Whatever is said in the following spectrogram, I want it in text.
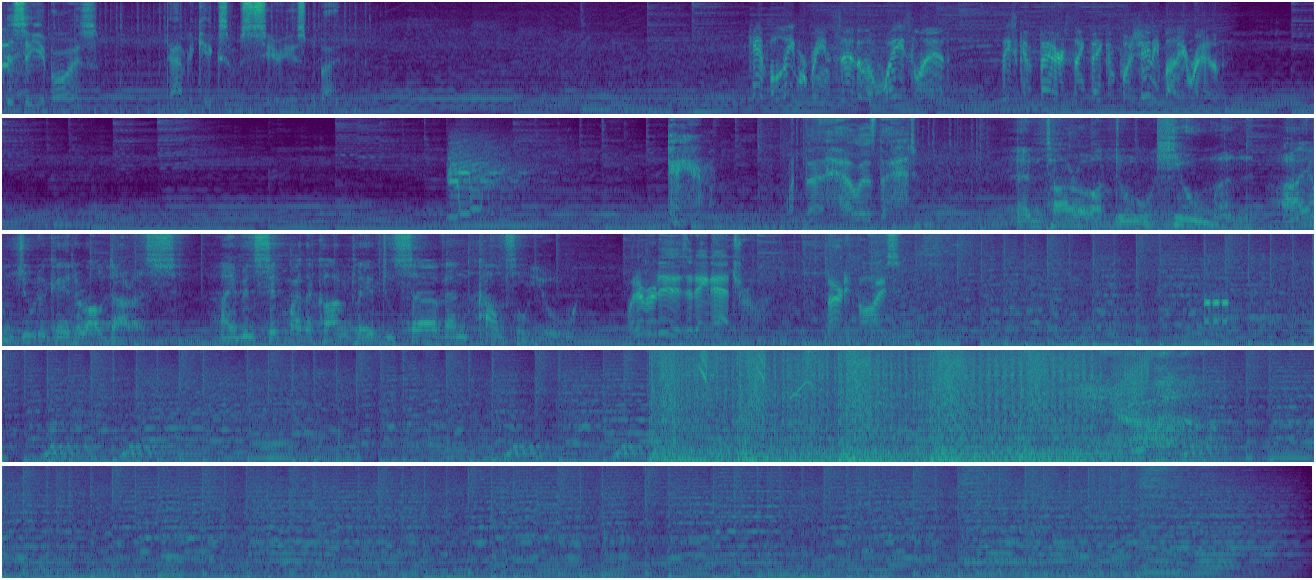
Glad to see you, boys. Time to kick some serious butt. Can't believe we're being sent to the wasteland. These Confederates think they can push anybody around. Damn. What the hell is that? En Taro Adun, human. I am Judicator Aldaris. I have been sent by the Conclave to serve and counsel you. Whatever it is, it ain't natural. Burn it, boys.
